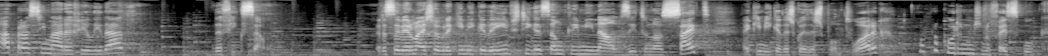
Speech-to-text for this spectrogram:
a aproximar a realidade da ficção. Para saber mais sobre a química da investigação criminal, visite o nosso site, aquimicadascoisas.org ou procure-nos no Facebook.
